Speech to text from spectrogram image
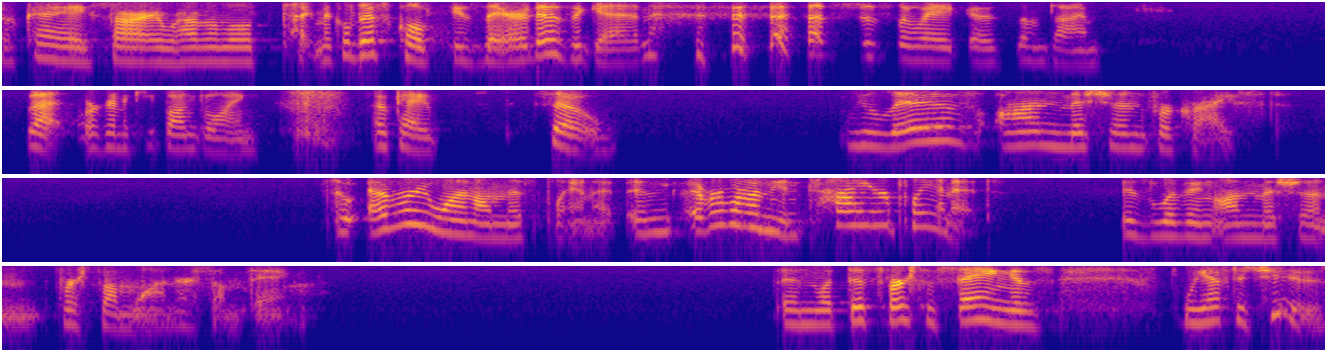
Okay, sorry, we're having a little technical difficulties. There it is again. That's just the way it goes sometimes. But we're going to keep on going. Okay, so we live on mission for Christ. So everyone on this planet, and everyone on the entire planet, is living on mission for someone or something. And what this verse is saying is we have to choose.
